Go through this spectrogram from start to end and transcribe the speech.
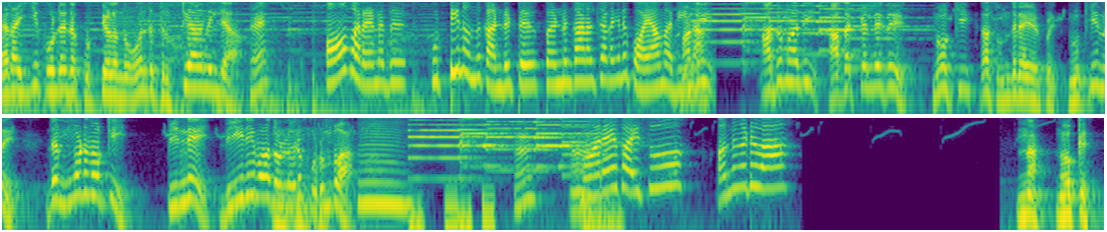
എടാ ഈ കൊണ്ടുവരുന്ന കുട്ടികളൊന്നും ഓനക്ക് തൃപ്തിയാകുന്നില്ല. ഏ? ഓ പറയണത് കുട്ടീനൊന്ന് കണ്ടിട്ട് പെണ്ണും കാണൽ ചടങ്ങിന് പോയാ മതി മതി. അത് മതി. അതൊക്കെ ഇത്? നോക്കി. ആ സുന്ദരായ ഒരു നോക്കിന്ന് ഇത് ഇങ്ങോട്ട് നോക്കി. പിന്നെ ദീനിബോധമുള്ള ഒരു കുടുംബമാണ് ഏ? ആ. മോനെ ഫൈസു ഒന്നിങ്ങോട്ട് വാ. എന്നാ നോക്ക്.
